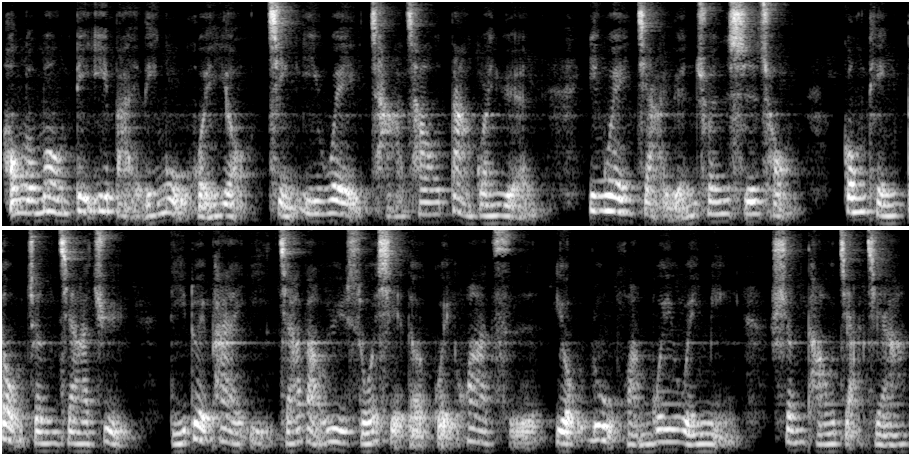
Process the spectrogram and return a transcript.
红楼梦》第一百零五回有锦衣卫查抄大观园，因为贾元春失宠，宫廷斗争加剧。敌对派以贾宝玉所写的鬼话词有入皇威为名，声讨贾家。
